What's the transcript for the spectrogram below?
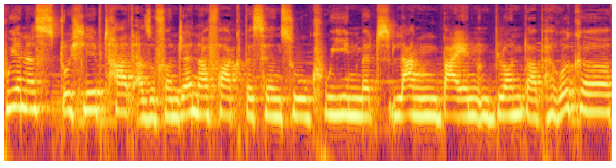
Queerness durchlebt hat, also von Genderfuck bis hin zu Queen mit langen Beinen und blonder Perücke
